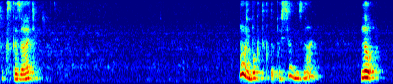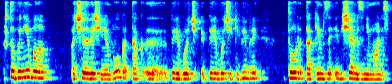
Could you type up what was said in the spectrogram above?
как сказать, может, Бог так допустил, не знаю. Но чтобы не было очеловечения Бога, так э, переводчики, переводчики Библии, Торы, так им вещами занимались.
